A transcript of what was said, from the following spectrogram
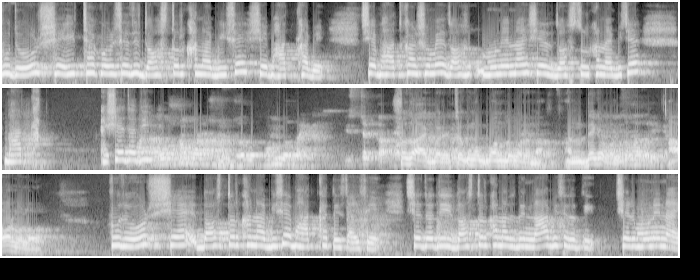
হুজুর সে ইচ্ছা করেছে যে দস্তরখানা বিছে সে ভাত খাবে। সে ভাত খাওয়ার সময় মনে নাই সে দস্তরখানা বিছে ভাত সে যদি প্রশ্ন করার সময় চোখ বন্ধ হয় না। সোজা একবারে চোখ মুখ বন্ধ করো না। দেখে বলো। আবার বলো। হুজুর সে দস্তরখানা বিছে ভাত খেতে চাইছে। সে যদি দস্তরখানা যদি না বিছে যদি সে মনে নাই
